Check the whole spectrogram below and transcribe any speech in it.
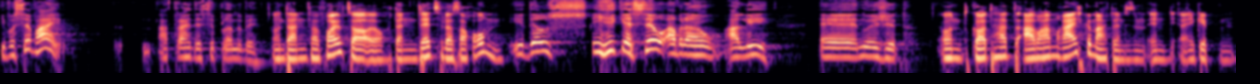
E você vai atrás desse plano B. Und dann verfolgst du auch, dann setzt du das auch um. E Deus enriqueceu Abraão ali eh, no Egito. Und Gott hat Abraham reich gemacht in, diesem, in Ägypten.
